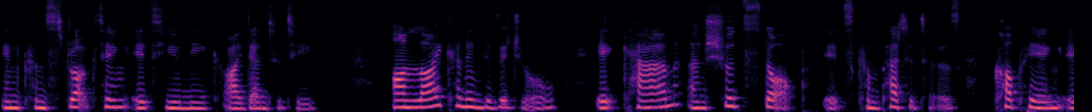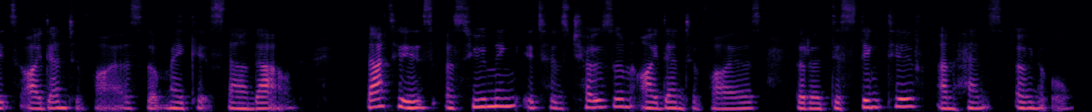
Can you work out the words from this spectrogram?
in constructing its unique identity. Unlike an individual, it can and should stop its competitors copying its identifiers that make it stand out. That is, assuming it has chosen identifiers that are distinctive and hence ownable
